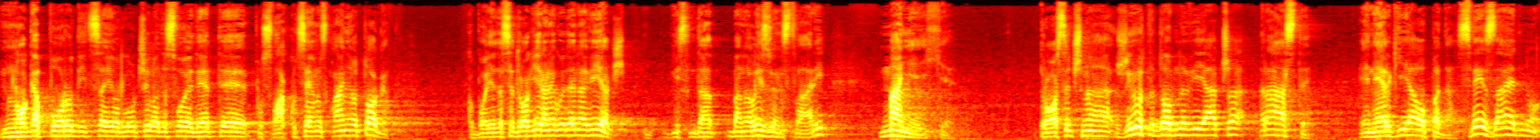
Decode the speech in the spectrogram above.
Mnoga porodica je odlučila da svoje dete po svaku cenu sklanja od toga. Ako bolje da se drogira nego da je navijač. Mislim da banalizujem stvari. Manje ih je. Prosečna životna dob navijača raste. Energija opada. Sve zajedno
